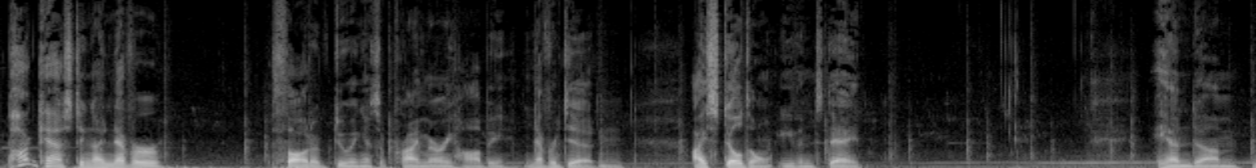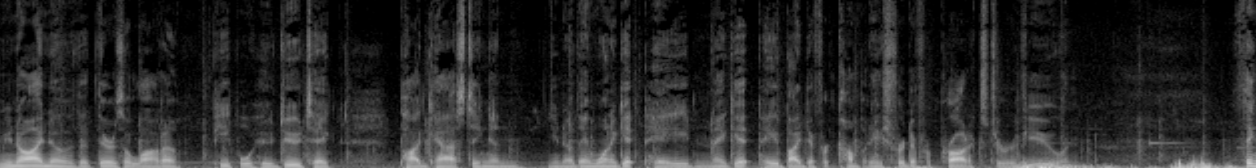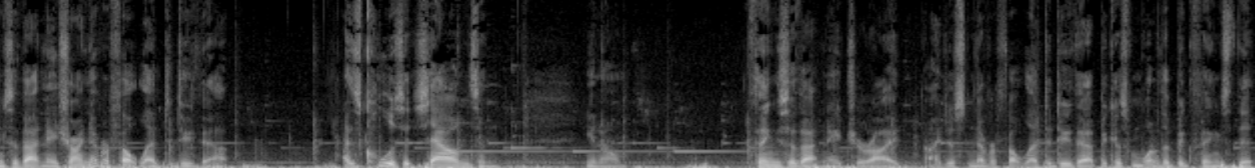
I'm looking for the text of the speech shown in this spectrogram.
podcasting, I never thought of doing as a primary hobby. Never did, and I still don't even today. And, um, you know, I know that there's a lot of people who do take podcasting and, you know, they want to get paid and they get paid by different companies for different products to review and things of that nature. I never felt led to do that. As cool as it sounds and, you know, things of that nature. I I just never felt led to do that because one of the big things that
